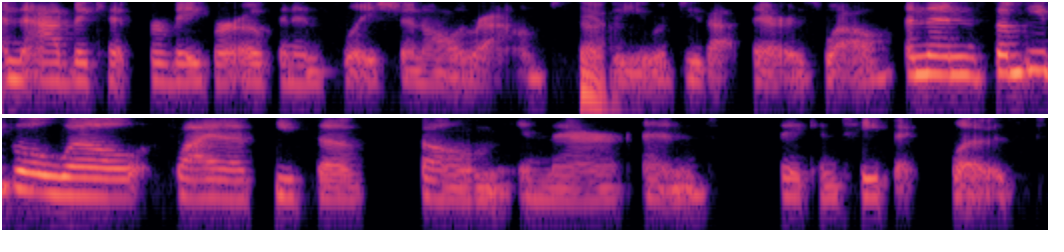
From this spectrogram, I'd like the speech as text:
an advocate for vapor open insulation all around. So yeah. you would do that there as well. And then some people will slide a piece of foam in there and they can tape it closed.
